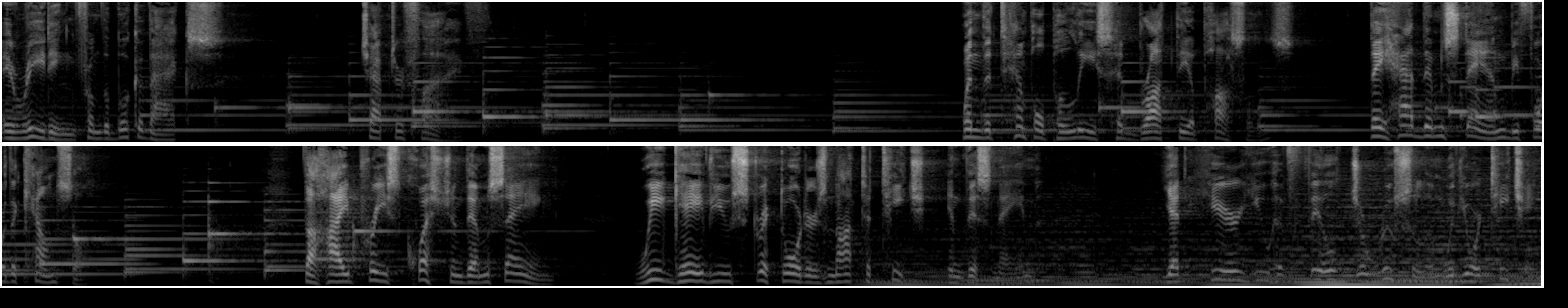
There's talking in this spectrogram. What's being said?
A reading from the book of Acts, chapter 5. When the temple police had brought the apostles, they had them stand before the council. The high priest questioned them, saying, We gave you strict orders not to teach in this name. Yet here you have filled Jerusalem with your teaching,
